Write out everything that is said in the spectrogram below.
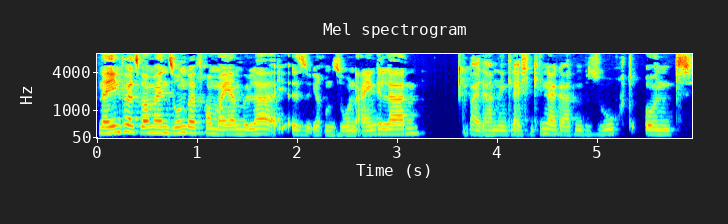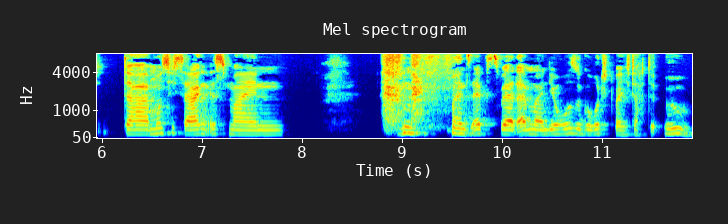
Na, jedenfalls war mein Sohn bei Frau Meier Müller, also ihrem Sohn, eingeladen. Beide haben den gleichen Kindergarten besucht. Und da muss ich sagen, ist mein, mein, mein Selbstwert einmal in die Hose gerutscht, weil ich dachte, oh.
